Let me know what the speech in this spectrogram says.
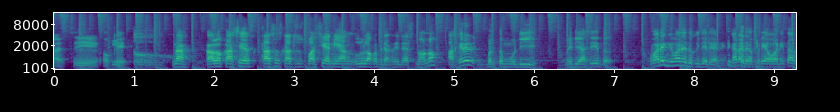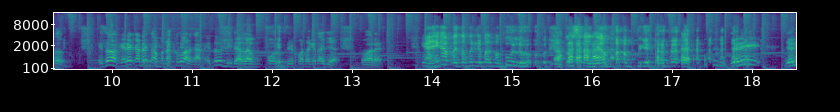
I see, oke. Okay. Gitu. Nah, kalau kasus-kasus pasien yang lu lakukan tidak tidak senonoh, akhirnya bertemu di mediasi itu. Kemarin gimana itu kejadiannya? Kan ada pria wanita tuh. Itu akhirnya kadang nggak pernah keluar kan? Itu di dalam forum di rumah sakit aja kemarin. Ya, ini kan bertemu di depan penghulu. Gue sedang jawab gitu. jadi, jadi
